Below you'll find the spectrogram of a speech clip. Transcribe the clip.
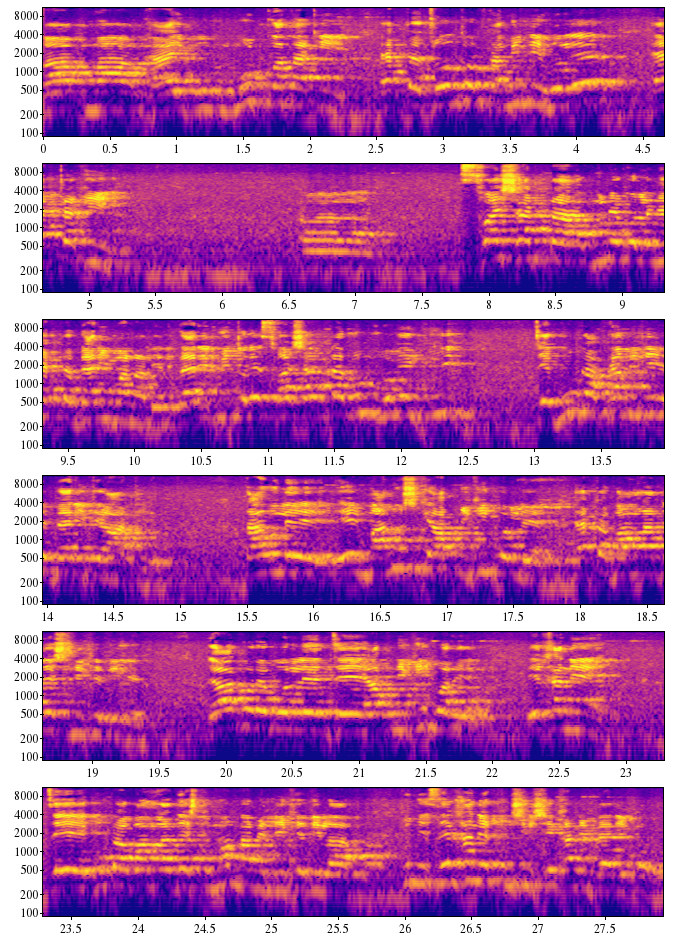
বাপ, মা, ভাই, বোন, মোট কথা কি? একটা যৌথ ফ্যামিলি হলে একটা কি ছয় সাতটা, মনে করলেন একটা ব্যারি বানালেন। ব্যারির ভিতরে ছয় সাতটা রুম হলে কি? যে গোটা ফ্যামিলি ব্যারিতে আটে। তাহলে এই মানুষকে আপনি কি করলেন? একটা বাংলাদেশ লিখে দিলেন। দেওয়ার পরে বললেন যে, আপনি কি করেন? এখানে যে গোটা বাংলাদেশ তোমার নামে লিখে দিলাম। তুমি যেখানে খুশি সেখানে ব্যারি করো।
